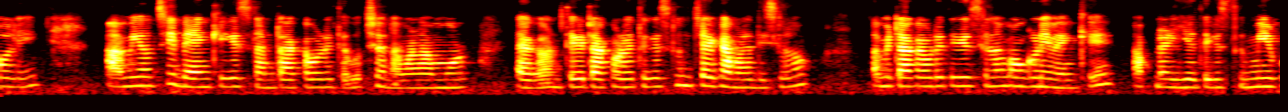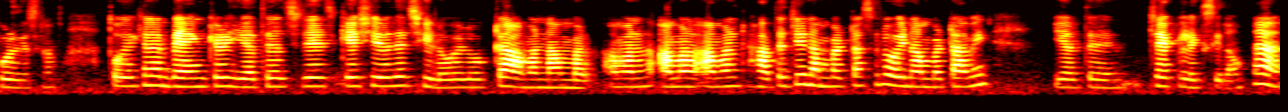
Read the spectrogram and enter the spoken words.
বলি আমি হচ্ছে ব্যাংকে গেছিলাম টাকা উঠাতে বুঝছেন? আমার আম্মুর অ্যাকাউন্ট থেকে টাকা উঠাতে গেছিলাম চেক আমার দিছিল। আমি টাকা উঠাতে গেছিলাম অগ্রণী ব্যাংকে আপনার ইয়েতে গেছিলাম, মিরপুরে গেছিলাম। তো এখানে ব্যাংকের ইয়েতে যে ক্যাশিয়ার যে ছিল, ওই লোকটা আমার নাম্বার আমার আমার আমার হাতে যে নাম্বারটা ছিল, ওই নাম্বারটা আমি ইয়েতে চেক লিখছিলাম হ্যাঁ?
